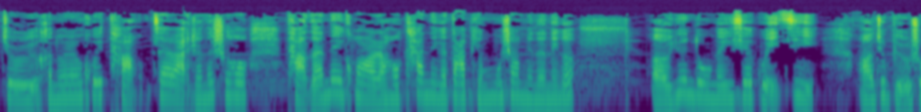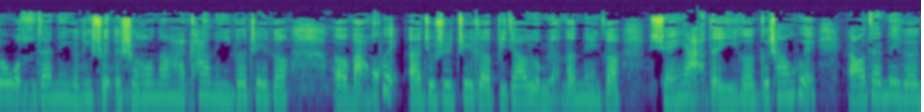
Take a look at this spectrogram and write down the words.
就是很多人会躺在晚上的时候躺在那块儿，然后看那个大屏幕上面的那个。呃，运动的一些轨迹啊，就比如说我们在那个丽水的时候呢，还看了一个这个呃晚会啊，就是这个比较有名的那个悬雅的一个歌唱会，然后在那个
